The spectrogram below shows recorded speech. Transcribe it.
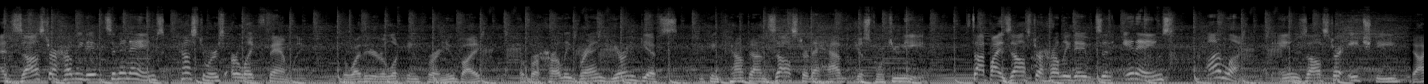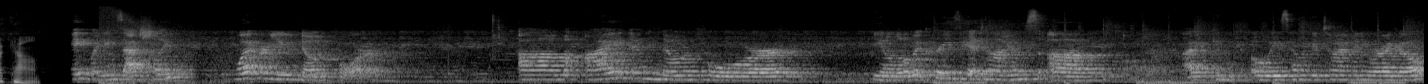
At Zoster Harley Davidson in Ames, customers are like family. So whether you're looking for a new bike or for Harley brand gear and gifts, you can count on Zoster to have just what you need. Stop by Zoster Harley Davidson in Ames online at ameszosterhd.com. Hey, my name's Ashley. What are you known for? Um, I am known for being a little bit crazy at times. Um, I can always have a good time anywhere I go.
